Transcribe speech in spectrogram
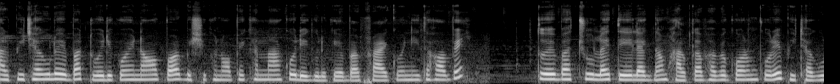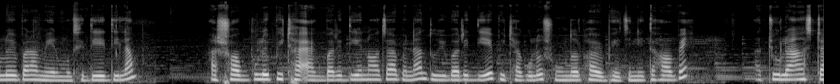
আর পিঠাগুলো এবার তৈরি করে নেওয়ার পর বেশিক্ষণ অপেক্ষা না করে এগুলোকে এবার ফ্রাই করে নিতে হবে। তো এবার চুলায় তেল একদম হালকাভাবে গরম করে পিঠাগুলো এবার আমি এর মধ্যে দিয়ে দিলাম। আর সবগুলো পিঠা একবারে দিয়ে নেওয়া যাবে না, দুইবারে দিয়ে পিঠাগুলো সুন্দরভাবে ভেজে নিতে হবে। আর চুলা আঁচটা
